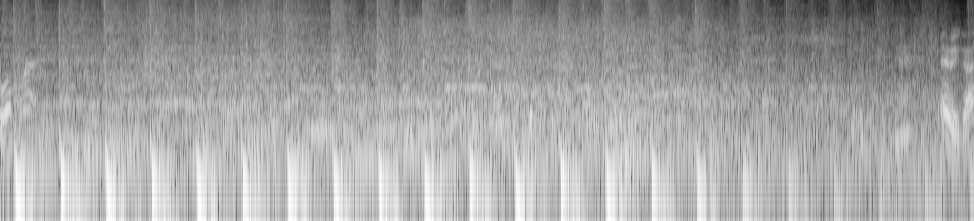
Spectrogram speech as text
Walk back. There we go.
